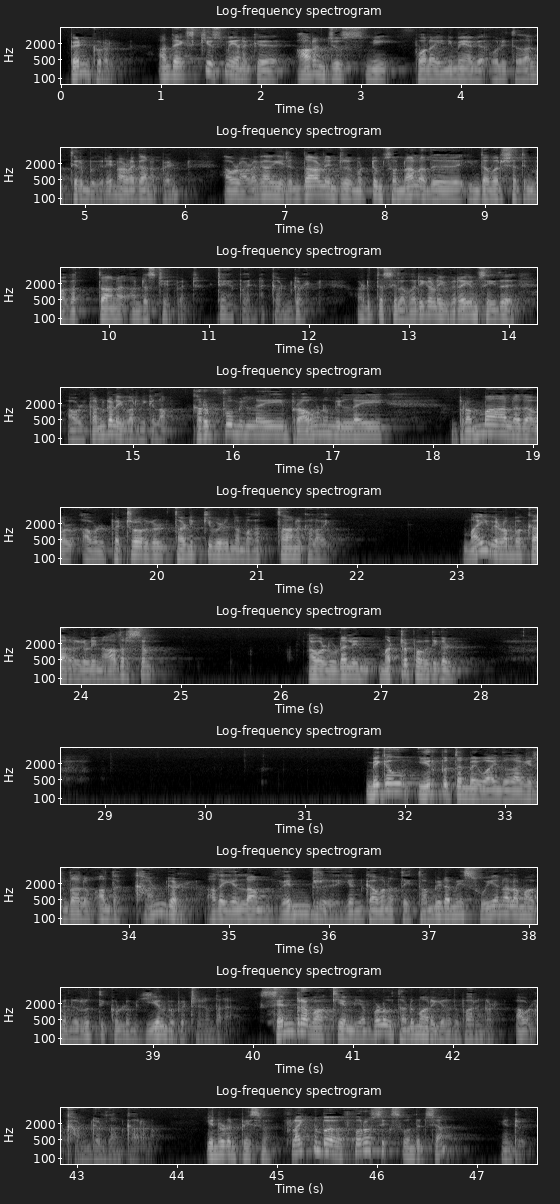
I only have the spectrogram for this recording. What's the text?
பெண் குரல். அந்த எக்ஸ்கியூஸ் மீ எனக்கு ஆரஞ்ச் ஜூஸ் மீ போல இனிமையாக ஒலித்ததால் திரும்புகிறேன் அழகான பெண். அவள் அழகாக இருந்தாள் என்று மட்டும் சொன்னால் அது இந்த வருஷத்தின் மகத்தான அண்டர்ஸ்டேட்மெண்ட் டேப்பா என்ன கண்கள். அடுத்த சில வரிகளை விரயம் செய்து அவள் கண்களை வர்ணிக்கலாம். கருப்பும் இல்லை ப்ரௌனும் இல்லை. பிரம்மா அல்லது அவள் அவள் பெற்றோர்கள் தடுக்கி விழுந்த மகத்தான கலவை. மை விளம்பக்காரர்களின் ஆதர்சம் அவள் உடலின் மற்ற பகுதிகள் மிகவும் ஈர்ப்புத்தன்மை வாய்ந்ததாக இருந்தாலும் அந்த கண்கள் அதையெல்லாம் வென்று என் கவனத்தை தம்மிடமே சுயநலமாக நிறுத்தி கொள்ளும் இயல்பு பெற்றிருந்தன. சென்ற வாக்கியம் எவ்வளவு தடுமாறுகிறது பாருங்கள். அவள் கண்கள் தான் காரணம். என்னுடன் பேசினேன் ஃப்ளைட் நம்பர் ஃபோர் சிக்ஸ் வந்துடுச்சா? என்று.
